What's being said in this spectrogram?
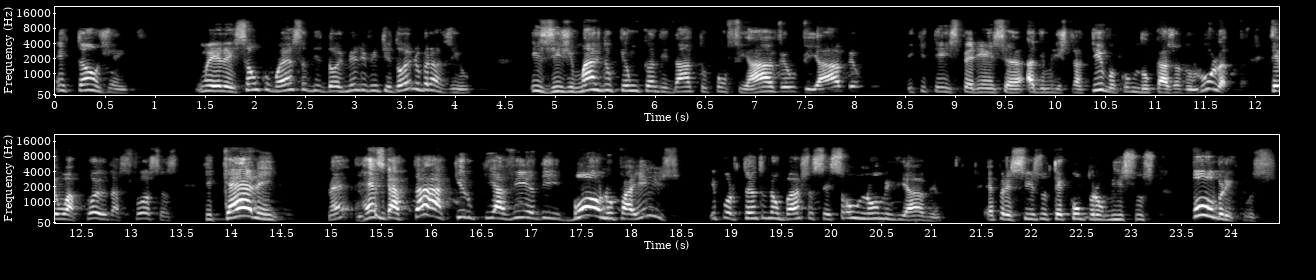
Então, gente, uma eleição como essa de 2022 no Brasil exige mais do que um candidato confiável, viável e que tem experiência administrativa, como no caso do Lula, ter o apoio das forças que querem né, resgatar aquilo que havia de bom no país e, portanto, não basta ser só um nome viável. É preciso ter compromissos públicos,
